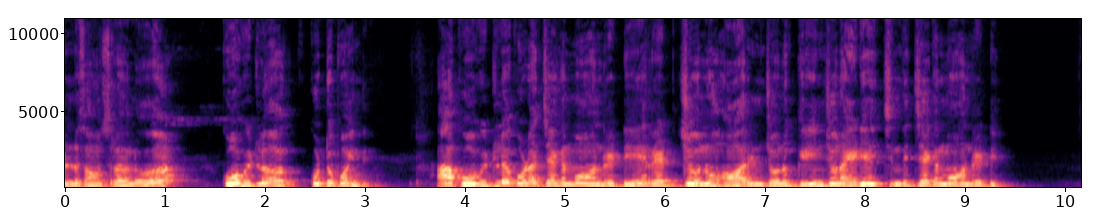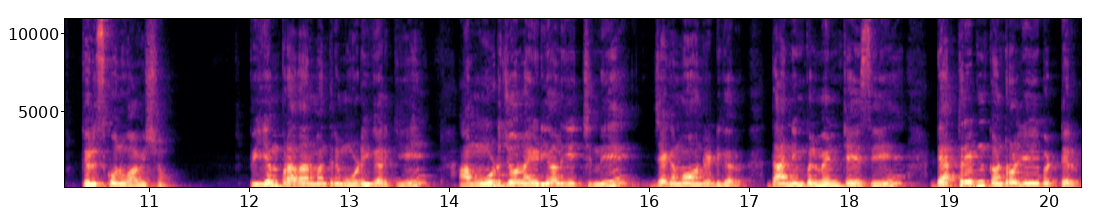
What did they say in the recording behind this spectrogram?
రెండు సంవత్సరాలు. కోవిడ్లో కొట్టుపోయింది. ఆ కోవిడ్లో కూడా Jaganmohan Reddy red zone orange zone green zone idea ఇచ్చింది జగన్మోహన్ రెడ్డి. తెలుసుకోను ఆ విషయం. పిఎం ప్రధానమంత్రి మోడీ గారికి ఆ మూడు జోన్ల ఐడియాలజీ ఇచ్చింది జగన్మోహన్ రెడ్డి గారు. దాన్ని ఇంప్లిమెంట్ చేసి డెత్ రేట్ని కంట్రోల్ చేయబట్టారు.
